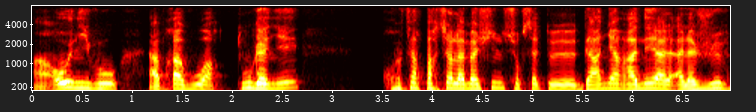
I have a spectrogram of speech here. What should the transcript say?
un haut niveau, après avoir tout gagné, refaire partir la machine sur cette euh, dernière année à, la Juve.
